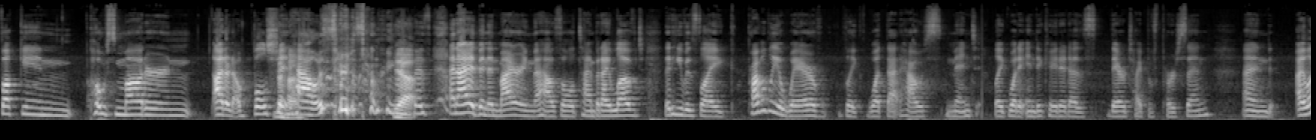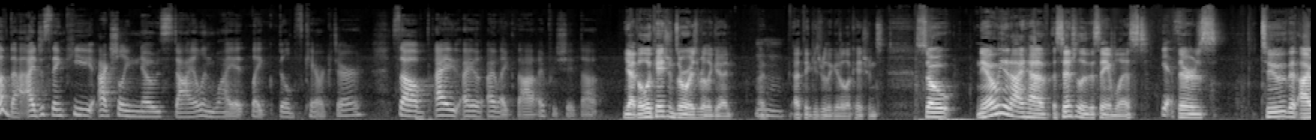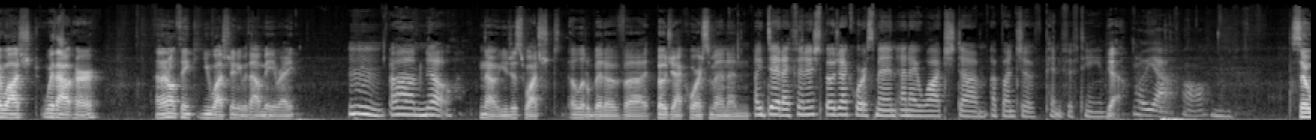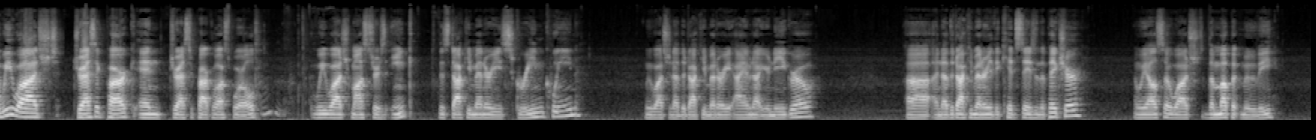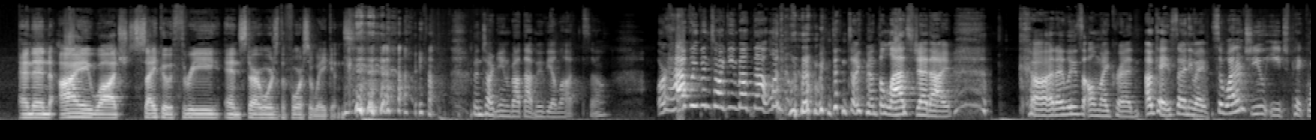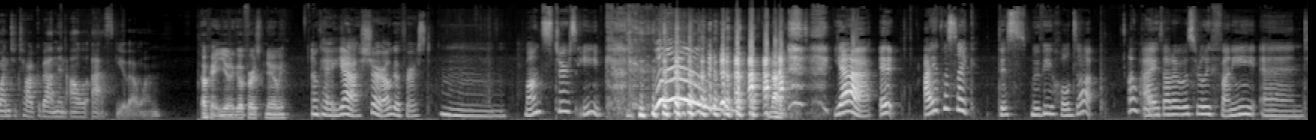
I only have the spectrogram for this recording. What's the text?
fucking postmodern I don't know, bullshit Uh-huh. house or something Yeah. like this. And I had been admiring the house the whole time, but I loved that he was like probably aware of like what that house meant, like what it indicated as their type of person. And I love that. I just think he actually knows style and why it like builds character. So I I, I like that. I appreciate that. Yeah, the locations are always really good. Mm-hmm. I, I think he's really good at locations. So Naomi and I have essentially the same list. Yes. There's two that I watched without her, and I don't think you watched any without me, right? Um, no. No, you just watched a little bit of uh, BoJack Horseman and I did. I finished BoJack Horseman and I watched um, a bunch of PEN15. yeah. Oh yeah. Aw. So we watched Jurassic Park and Jurassic Park Lost World. We watched Monsters Inc. This documentary Scream Queen. We watched another documentary I Am Not Your Negro. Uh, another documentary The Kid Stays in the Picture. And we also watched The Muppet Movie. And then I watched Psycho 3 and Star Wars The Force Awakens. yeah. been talking about that movie a lot, so. Or have we been talking about that one? Or have we been talking about The Last Jedi? God, I lose all my cred. Okay, so anyway, so why don't you each pick one to talk about and then I'll ask you about one. Okay, you want to go first, Naomi? Okay, yeah, sure. I'll go first. Hmm. Monsters Inc. nice. yeah, it. I was like, this movie holds up. Okay. I thought it was really funny and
